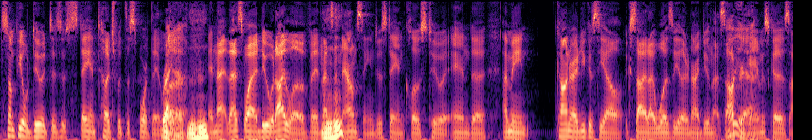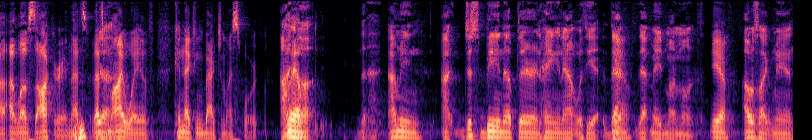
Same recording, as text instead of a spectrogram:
some people do it to just stay in touch with the sport they Right. love, Mm-hmm. and that that's why I do what I love, and that's announcing, just staying close to it. And uh, I mean, Conrad, you can see how excited I was the other night doing that soccer yeah. game, is because I, I love soccer, and that's that's Yeah. my way of connecting back to my sport. I Well- thought, I mean, I just being up there and hanging out with you that Yeah. that made my month. Yeah, I was like, man,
